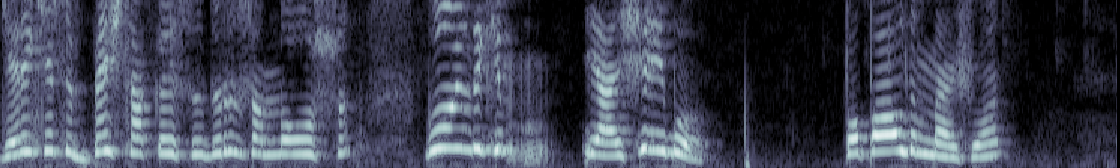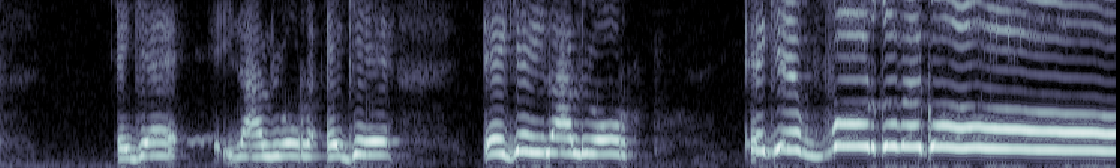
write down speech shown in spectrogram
Gerekirse 5 dakikaya sığdırırsam da olsun. Bu oyundaki yani şey bu. Topu aldım ben şu an. Ege ilerliyor. Ege. Ege ilerliyor. Ege vurdu ve gol.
